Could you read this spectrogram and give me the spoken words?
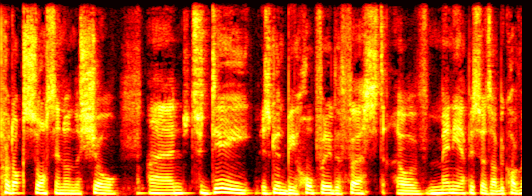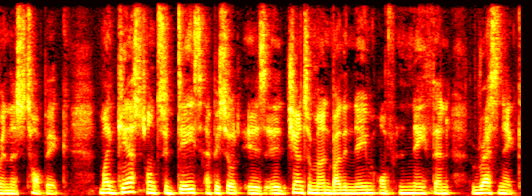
product sourcing on the show. And today is going to be hopefully the first of many episodes I'll be covering this topic. My guest on today's episode is a gentleman by the name of Nathan Resnick.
